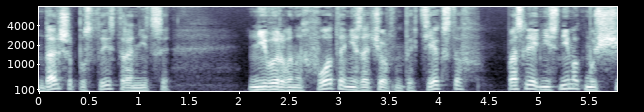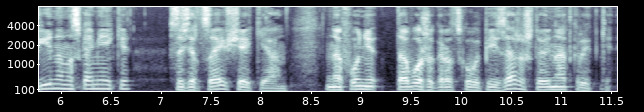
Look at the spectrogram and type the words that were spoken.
Дальше пустые страницы. Ни вырванных фото, ни зачеркнутых текстов. Последний снимок — мужчина на скамейке, созерцающий океан, на фоне того же городского пейзажа, что и на открытке.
